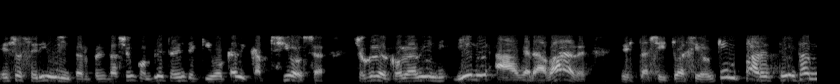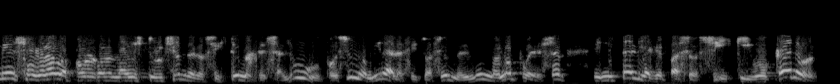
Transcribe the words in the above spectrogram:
eso sería una interpretación completamente equivocada y capciosa. Yo creo que el coronavirus viene a agravar esta situación, que en parte también se agrava por, la destrucción de los sistemas de salud. Pues si uno mira la situación del mundo, no puede ser. En Italia, ¿qué pasó? ¿Se equivocaron?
